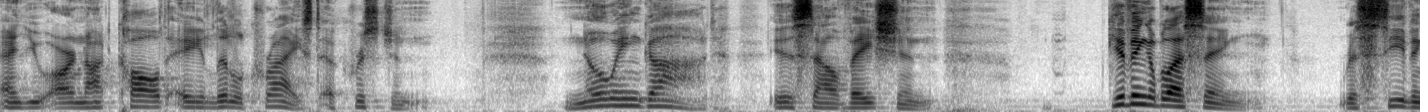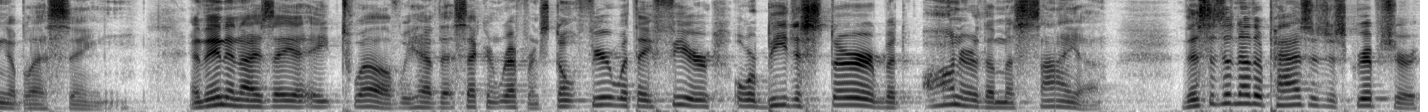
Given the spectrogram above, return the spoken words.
and you are not called a little Christ, a Christian. Knowing God is salvation. Giving a blessing, receiving a blessing. And then in Isaiah 8:12 we have that second reference. Don't fear what they fear or be disturbed, but honor the Messiah. This is another passage of scripture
